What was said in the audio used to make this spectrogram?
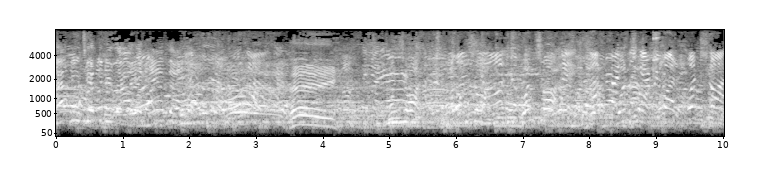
That means you have to do that Hey. one and that Hey. After I sing everyone, one shot.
